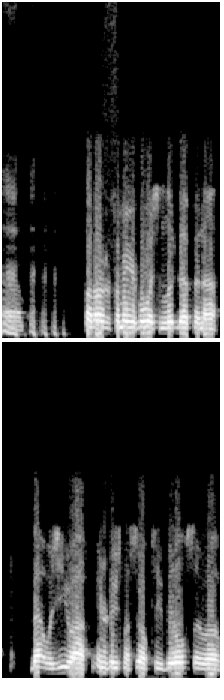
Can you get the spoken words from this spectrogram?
um, thought I heard a familiar voice and looked up, and uh, that was you. I introduced myself to Bill. So uh,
